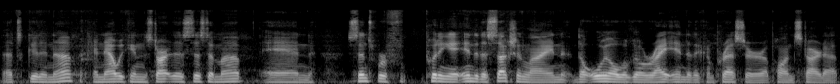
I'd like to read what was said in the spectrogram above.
That's good enough. And now we can start this system up. And since we're putting it into the suction line, the oil will go right into the compressor upon startup.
